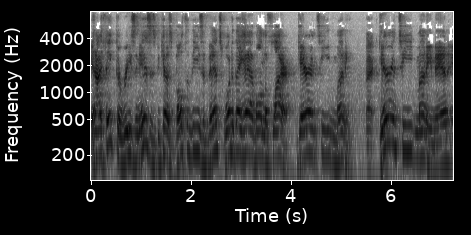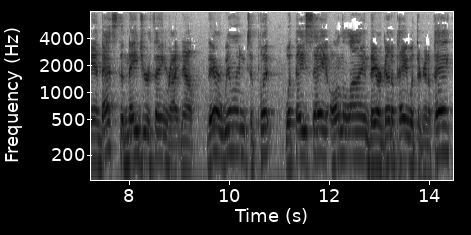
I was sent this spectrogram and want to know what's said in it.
And I think the reason is is because both of these events, what do they have on the flyer? Guaranteed money. Guaranteed money, man. And that's the major thing right now. They are willing to put what they say on the line. They are going to pay what they're going to pay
